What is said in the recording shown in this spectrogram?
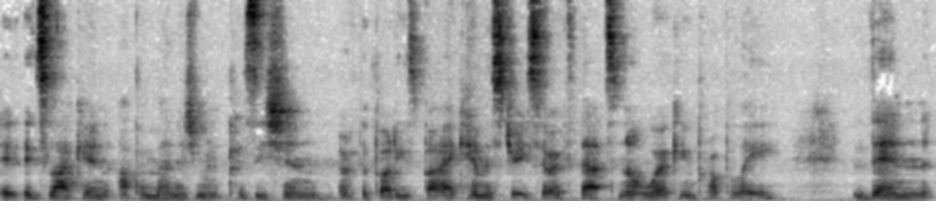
it, it's like an upper management position of the body's biochemistry. So if that's not working properly, then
